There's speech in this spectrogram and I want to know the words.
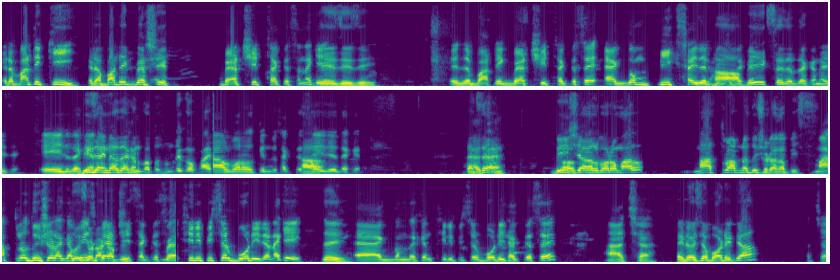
এটা বাটিক কি? এটা বাটিক বেডশিট। বেডশিট থাকতেছে নাকি? জি জি জি। এই যে বাটিক বেডশিট থাকতেছে একদম বিগ সাইজের হ্যাঁ বিগ সাইজের দেখেন এই যে। এই যে দেখেন। ডিজাইনটা দেখেন কত সুন্দর। দেখো বড় কিন্তু থাকতেছে হ্যাঁ। এই যে দেখেন। দেখছেন? বিশাল বড় মাল। মাত্র আপনার দুইশো টাকা পিস মাত্র 200 টাকা 200 পিস টাকা piece। থাকতেছে। থ্রি পিসের বডিটা নাকি? জি। একদম দেখেন থ্রি পিসের বডি থাকতেছে। আচ্ছা। এটা হচ্ছে বডিটা আচ্ছা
